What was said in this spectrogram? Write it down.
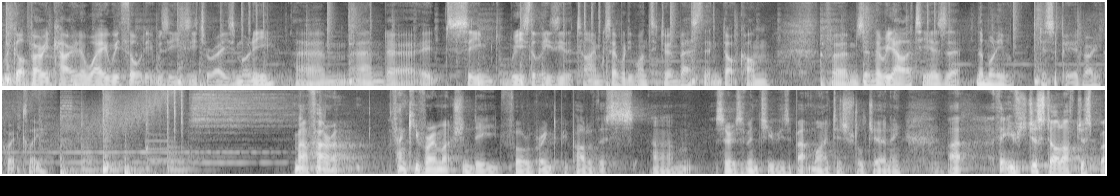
we got very carried away. We thought it was easy to raise money, um, and uh, it seemed reasonably easy at the time because everybody wanted to invest in dot com firms. And the reality is that the money disappeared very quickly. Matt Farrer, thank you very much indeed for agreeing to be part of this um, series of interviews about my digital journey. Uh, I think if you just start off just by,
